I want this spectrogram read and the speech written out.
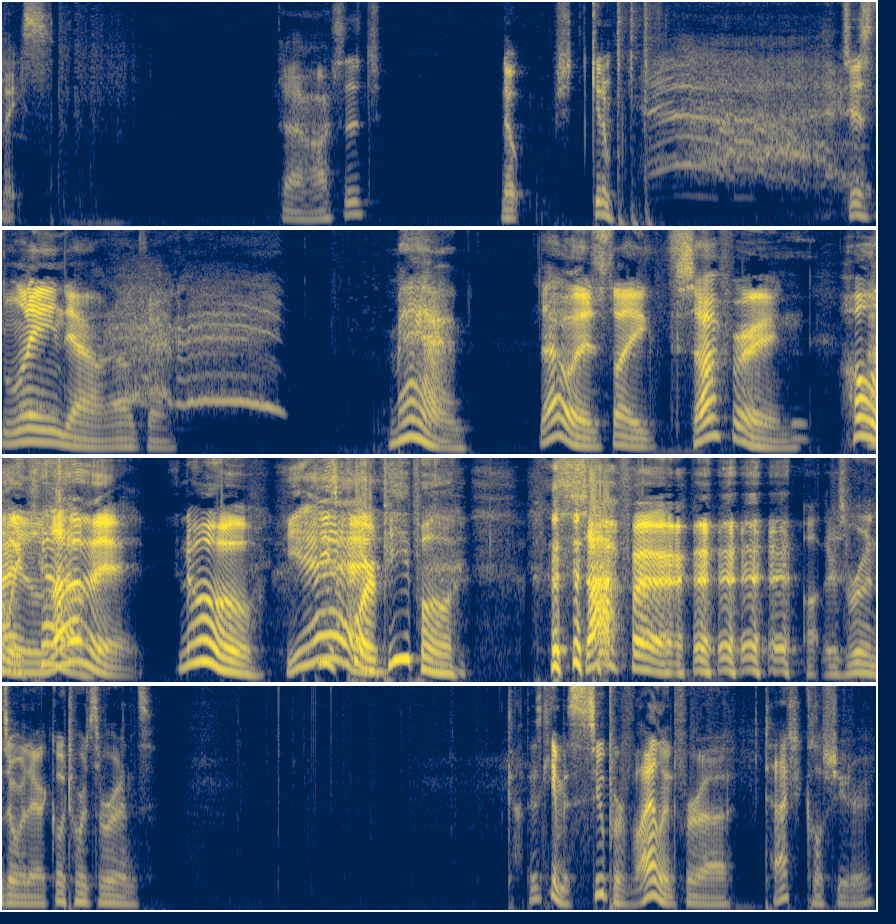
Nice. That hostage? Nope. Get him. Just laying down. Okay. Man. That was like suffering. Holy I cow. love it. No. Yeah. These poor people. Suffer. Oh, there's ruins over there. Go towards the ruins. God, this game is super violent for a tactical shooter.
